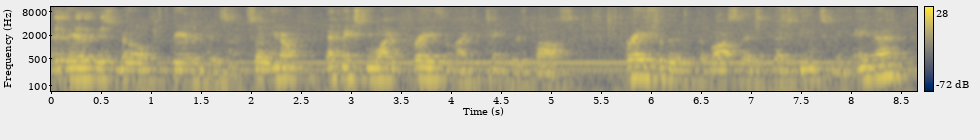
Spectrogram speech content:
and there is no favoritism. So, you know, that makes me want to pray for my cantankerous boss. Pray for the, the boss that's, that's mean to me. Amen?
